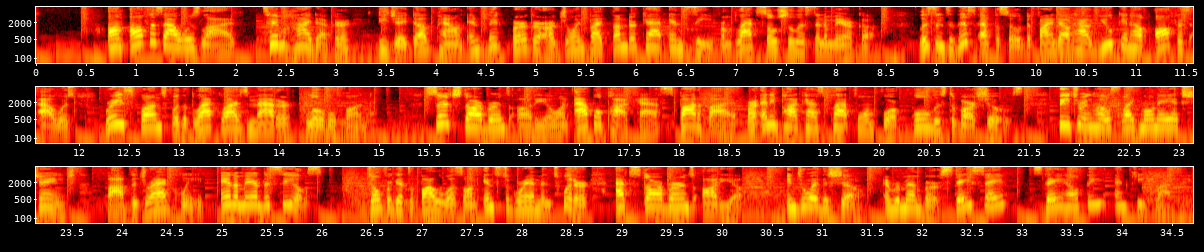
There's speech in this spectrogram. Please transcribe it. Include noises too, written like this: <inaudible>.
On Office Hours Live, Tim Heidecker, DJ Doug Pound, and Vic Berger are joined by Thundercat and Z from Black Socialists in America. Listen to this episode to find out how you can help Office Hours raise funds for the Black Lives Matter Global Fund. Search Starburns Audio on Apple Podcasts, Spotify, or any podcast platform for a full list of our shows, featuring hosts like Monét X Change, Bob the Drag Queen, and Amanda Seales. Don't forget to follow us on Instagram and Twitter at Starburns Audio. Enjoy the show, and remember, stay safe, stay healthy, and keep laughing.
